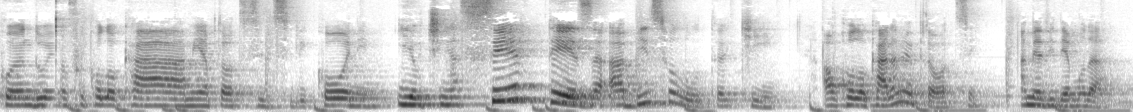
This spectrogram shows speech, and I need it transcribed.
Quando eu fui colocar a minha prótese de silicone, e eu tinha certeza absoluta que, ao colocar a minha prótese, a minha vida ia mudar.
